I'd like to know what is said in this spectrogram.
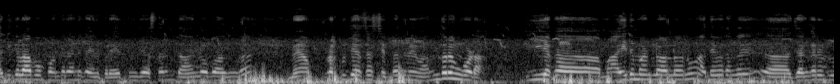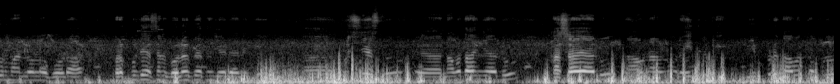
అధిక లాభం పొందడానికి ఆయన ప్రయత్నం చేస్తారని దానిలో భాగంగా మేము ప్రకృతి వ్యవసాయ సిబ్బంది మేమందరం కూడా ఈ యొక్క మా ఐదు మండలాల్లోనూ అదేవిధంగా ఆ, మండలంలో కూడా ప్రకృతి వ్యవసాయాన్ని బలోపేతం చేయడానికి కృషి చేస్తూ నవధాన్యాలు కషాయాలు రావణాలు రైతులకి ఎప్పుడు కావాల్సినప్పుడు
